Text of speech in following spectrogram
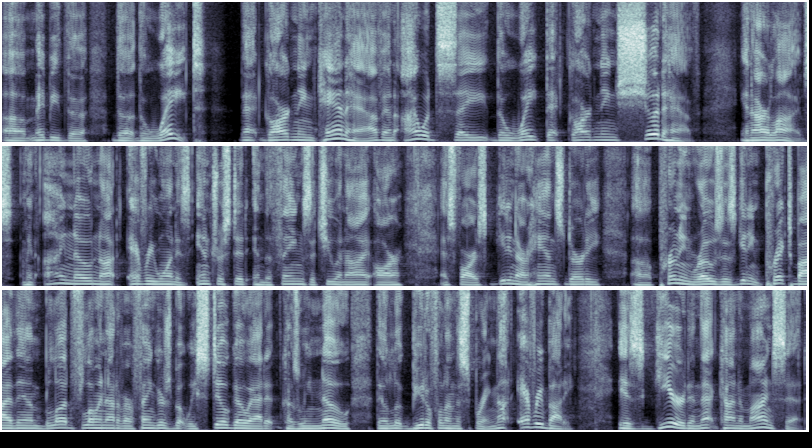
uh, maybe the the the weight that gardening can have, and I would say the weight that gardening should have in our lives. I mean, I know not everyone is interested in the things that you and I are, as far as getting our hands dirty, uh, pruning roses, getting pricked by them, blood flowing out of our fingers, but we still go at it because we know they'll look beautiful in the spring. Not everybody is geared in that kind of mindset,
